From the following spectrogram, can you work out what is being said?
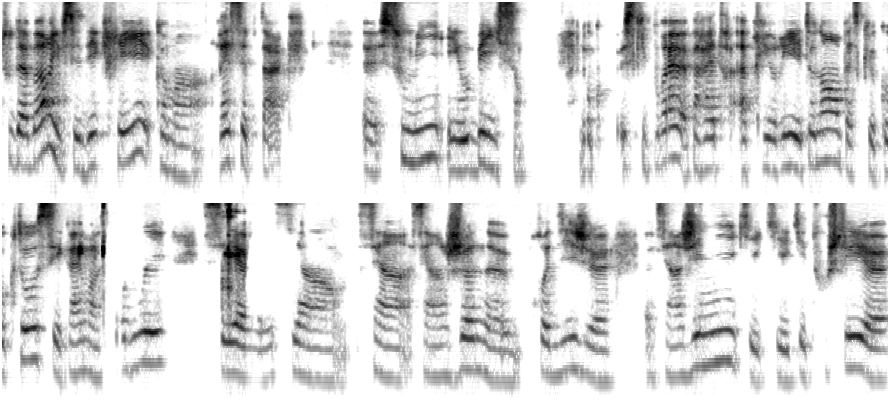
Tout d'abord, il se décrit comme un réceptacle euh, soumis et obéissant. Donc, ce qui pourrait paraître a priori étonnant, parce que Cocteau, c'est quand même un surdoué, c'est euh, un, un, jeune euh, prodige, c'est un génie qui est touché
